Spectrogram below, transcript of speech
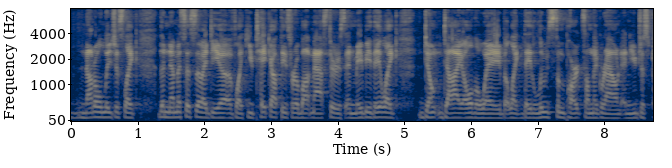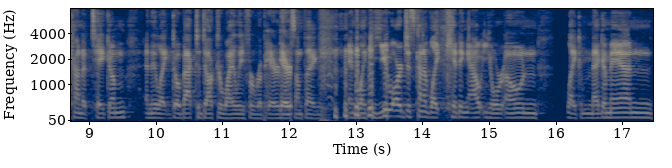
not only just like the nemesis of idea of like you take out these robot masters and maybe they like don't die all the way but like they lose some parts on the ground and you just kind of take them and they like go back to Dr. Wily for repairs or something and like you are just kind of like kitting out your own like Mega Man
